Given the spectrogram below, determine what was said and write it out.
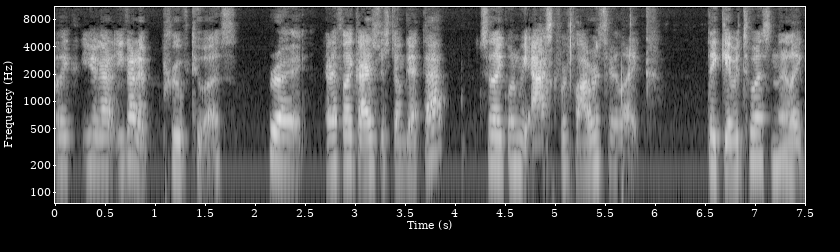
Like you got you gotta prove to us. Right. And I feel like guys just don't get that. So like when we ask for flowers, they're like, they give it to us, and they're like,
